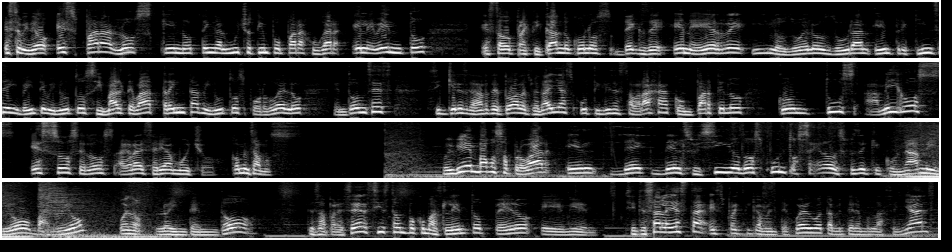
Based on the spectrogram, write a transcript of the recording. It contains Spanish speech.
Este video es para los que no tengan mucho tiempo para jugar el evento. He estado practicando con los decks de NR y los duelos duran entre 15 y 20 minutos. Si mal te va, 30 minutos por duelo. Entonces, si quieres ganarte todas las medallas, utiliza esta baraja, compártelo con tus amigos. Eso se los agradecería mucho. Comenzamos. Muy bien, vamos a probar el deck del suicidio 2.0 después de que Konami lo baneó. Bueno, lo intentó desaparecer. Sí está un poco más lento, pero eh, miren, si te sale esta es prácticamente juego. También tenemos la señal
